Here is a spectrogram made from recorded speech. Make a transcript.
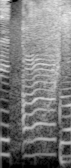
me up.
